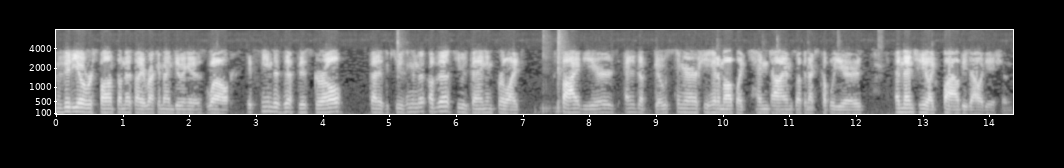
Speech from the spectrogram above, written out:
video response on this. I recommend doing it as well. It seemed as if this girl that is accusing him of this, he was banging for like five years, ended up ghosting her. She hit him up like 10 times throughout the next couple years. And then she like filed these allegations.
